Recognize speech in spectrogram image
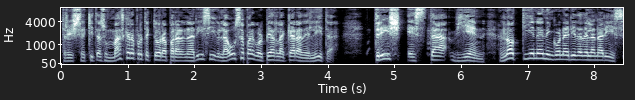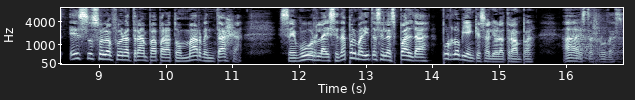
Trish se quita su máscara protectora para la nariz y la usa para golpear la cara de Lita. Trish está bien, no tiene ninguna herida de la nariz, eso solo fue una trampa para tomar ventaja. Se burla y se da palmaditas en la espalda por lo bien que salió la trampa. Ah, estas rudas.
